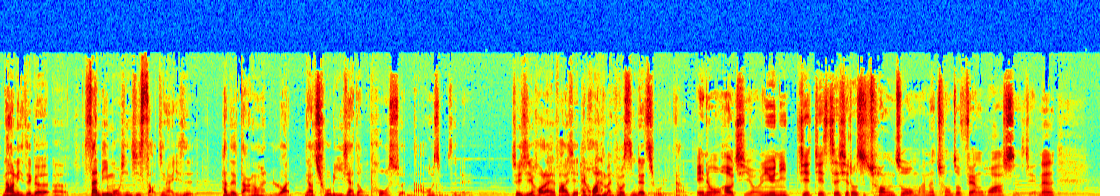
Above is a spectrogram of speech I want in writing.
然后你这个呃三 D 模型其实扫进来也是它这个档案会很乱，你要处理一下这种破损啊或什么之类的，所以其实后来发现还花了蛮多时间在处理它。哎、那我好奇哦，因为你这这这些都是创作嘛，那创作非常花时间。那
